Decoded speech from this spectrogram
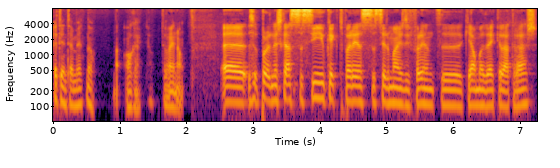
Atentamente, não. não, ok, também não. Uh, pronto, neste caso, se sim, o que é que te parece ser mais diferente que há uma década atrás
